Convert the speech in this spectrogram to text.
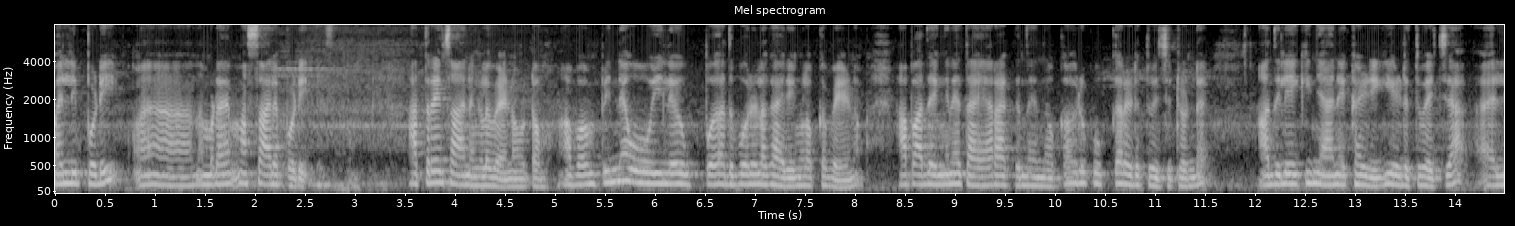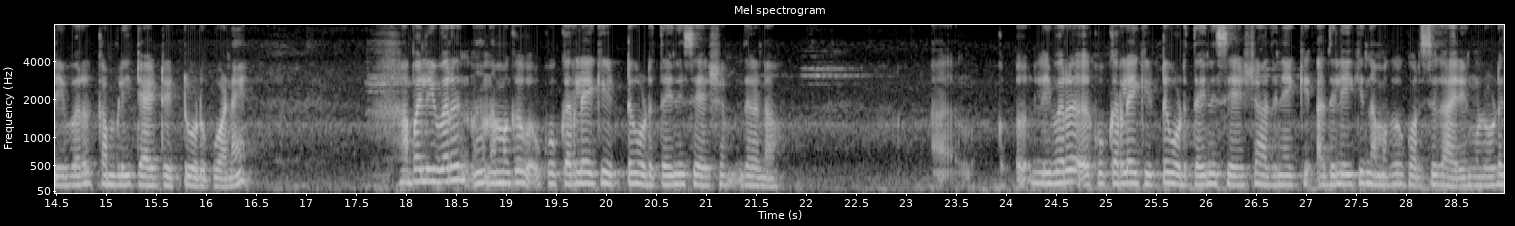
മല്ലിപ്പൊടി നമ്മുടെ മസാലപ്പൊടി. അത്രയും സാധനങ്ങൾ വേണം കേട്ടോ. അപ്പം പിന്നെ ഓയിൽ ഉപ്പ് അതുപോലെയുള്ള കാര്യങ്ങളൊക്കെ വേണം. അപ്പോൾ അതെങ്ങനെ തയ്യാറാക്കുന്നതെന്ന് നോക്കാം. ഒരു കുക്കർ എടുത്ത് വെച്ചിട്ടുണ്ട്. അതിലേക്ക് ഞാൻ കഴുകി എടുത്തു വെച്ച ലിവർ കംപ്ലീറ്റ് ആയിട്ട് ഇട്ട് കൊടുക്കുവാണേ. അപ്പോൾ ലിവർ നമുക്ക് കുക്കറിലേക്ക് ഇട്ട് കൊടുത്തതിന് ശേഷം ഇത് കണ്ടോ? ലിവർ കുക്കറിലേക്ക് ഇട്ട് കൊടുത്തതിന് ശേഷം അതിലേക്ക് അതിലേക്ക് നമുക്ക് കുറച്ച് കാര്യങ്ങളൂടെ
